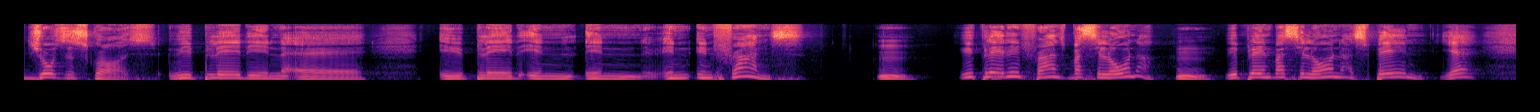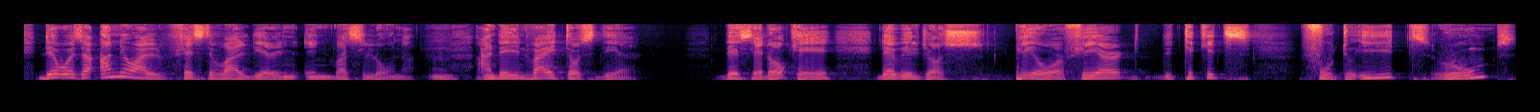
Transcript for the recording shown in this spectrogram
Joseph Cross. We played in. Uh, we played in in in in France. Hmm. We played in France, Barcelona. We played in Barcelona, Spain. Yeah, there was an annual festival there in in Barcelona, Hmm. and they invite us there they said, okay, they will just pay our fare, the tickets, food to eat, rooms,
